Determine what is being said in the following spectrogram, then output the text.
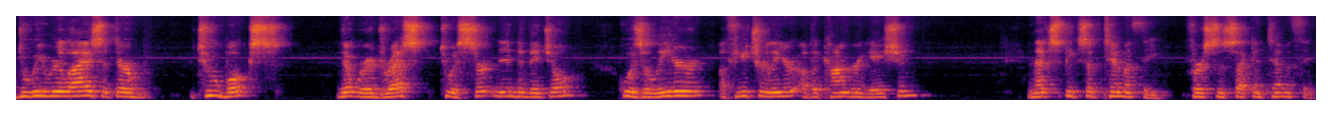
Do we realize that there are two books that were addressed to a certain individual who is a leader, a future leader of a congregation? And that speaks of Timothy, first and second Timothy.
